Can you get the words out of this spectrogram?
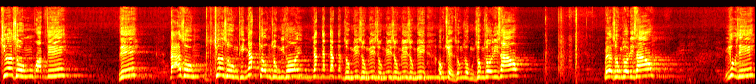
chưa dùng hoặc gì gì đã dùng, chưa dùng thì nhắc cho ông dùng thì thôi. Nhắc nhắc nhắc nhắc, dùng đi dùng đi dùng đi dùng đi dùng đi. Ông chuyển xuống dùng dùng rồi thì sao? Bây giờ dùng rồi thì sao? Ví dụ gì?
